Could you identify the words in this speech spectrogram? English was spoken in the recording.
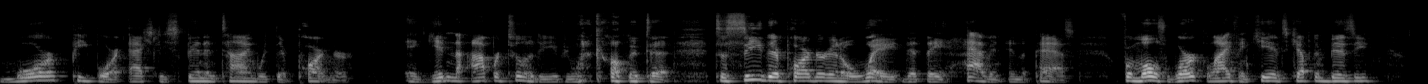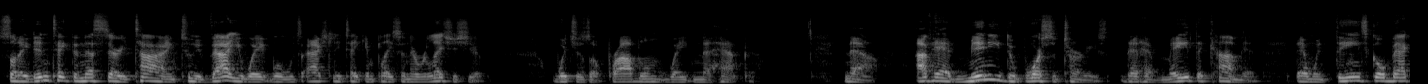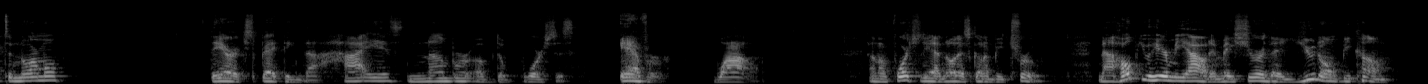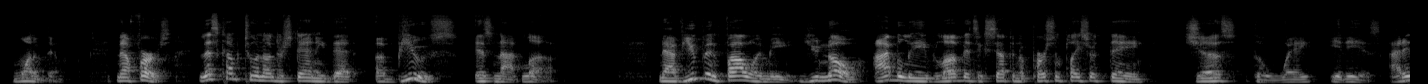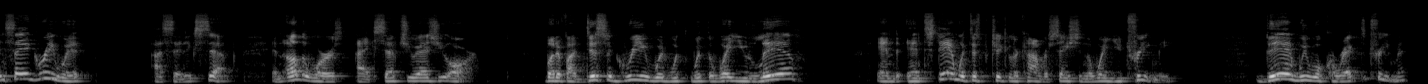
More people are actually spending time with their partner and getting the opportunity, if you want to call it that, to see their partner in a way that they haven't in the past. For most, work, life, and kids kept them busy, so they didn't take the necessary time to evaluate what was actually taking place in their relationship, which is a problem waiting to happen. Now, I've had many divorce attorneys that have made the comment that when things go back to normal, they are expecting the highest number of divorces ever. Wow. And unfortunately, I know that's going to be true. Now, I hope you hear me out and make sure that you don't become one of them. Now, first, let's come to an understanding that abuse is not love. Now, if you've been following me, you know I believe love is accepting a person, place, or thing just the way it is. I didn't say agree with, I said accept. In other words, I accept you as you are. But if I disagree with, with, with the way you live and, and stand with this particular conversation, the way you treat me, then we will correct the treatment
